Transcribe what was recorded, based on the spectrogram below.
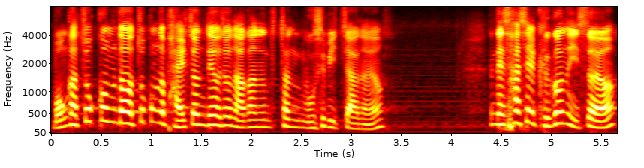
뭔가 조금 더 조금 더 발전되어져 나가는 듯한 모습이 있지 않아요? 근데 사실 그거는 있어요.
